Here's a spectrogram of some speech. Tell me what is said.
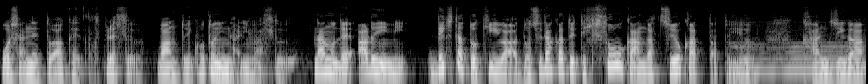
オーシャンネットワークエクスプレス1ということになります。なのである意味できた時はどちらかといって悲壮感が強かったという感じが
